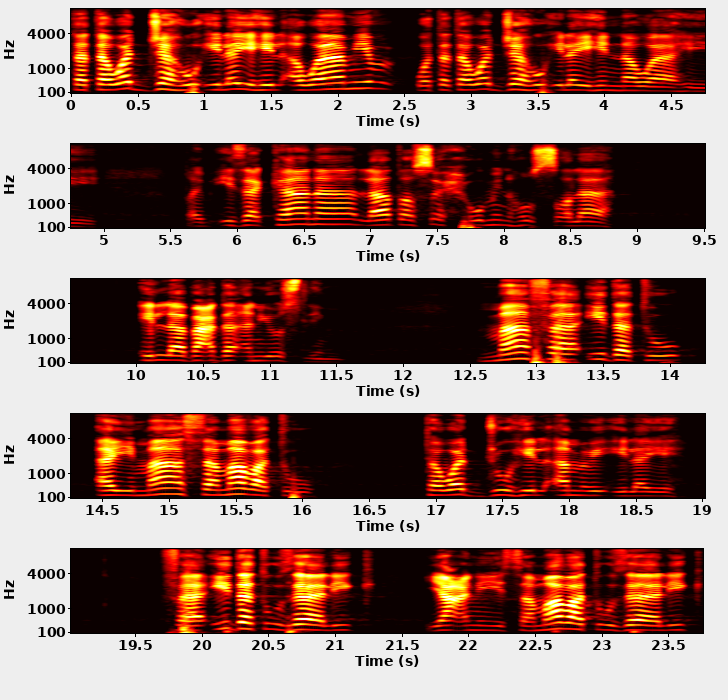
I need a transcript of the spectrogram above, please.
تتوجه إليه الأوامر وتتوجه إليه النواهي. طيب إذا كان لا تصح منه الصلاة إلا بعد أن يسلم ما فائدة أي ما ثمرة توجه الأمر إليه؟ فائدة ذلك يعني ثمرة ذلك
